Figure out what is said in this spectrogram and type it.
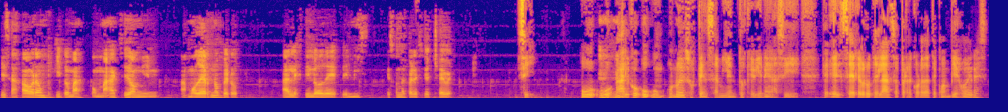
quizás ahora un poquito más, con más acción y más moderno, pero al estilo de, de Myst. Eso me pareció chévere. Sí. Hubo, algo, un- uno de esos pensamientos que vienen así, el cerebro te lanza para recordarte cuán viejo eres.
